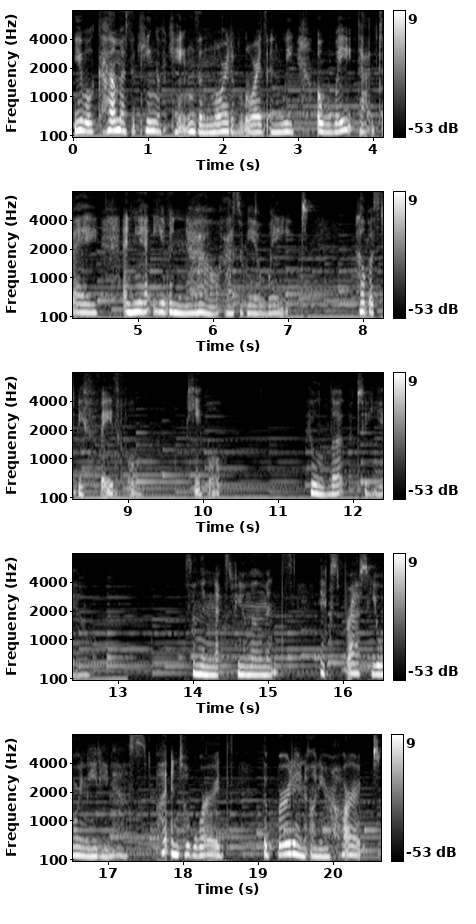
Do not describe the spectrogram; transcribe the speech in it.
You will come as the King of Kings and Lord of Lords, and we await that day. And yet, even now, as we await, help us to be faithful people who look to you. In the next few moments, express your neediness, put into words the burden on your heart.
